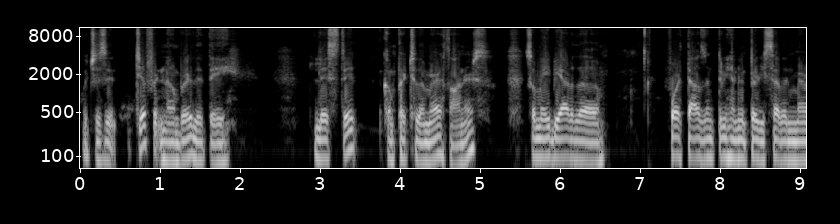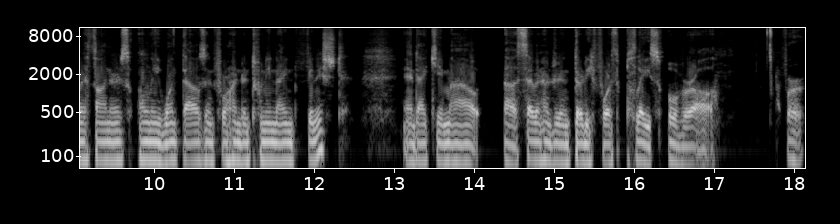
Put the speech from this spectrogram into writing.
which is a different number that they listed compared to the marathoners. So maybe out of the 4,337 marathoners, only 1,429 finished. And I came out uh, 734th place overall for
